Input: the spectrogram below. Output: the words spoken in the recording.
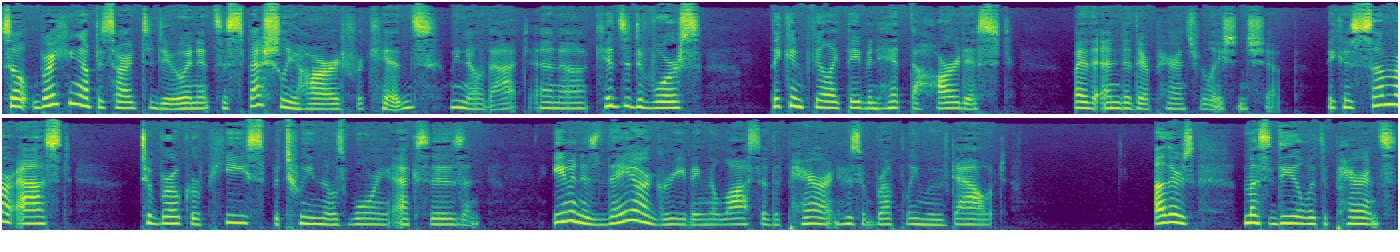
So breaking up is hard to do, and it's especially hard for kids. We know that. And uh, kids of divorce, they can feel like they've been hit the hardest by the end of their parents' relationship because some are asked to broker peace between those warring exes, and even as they are grieving the loss of the parent who's abruptly moved out, others must deal with the parents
